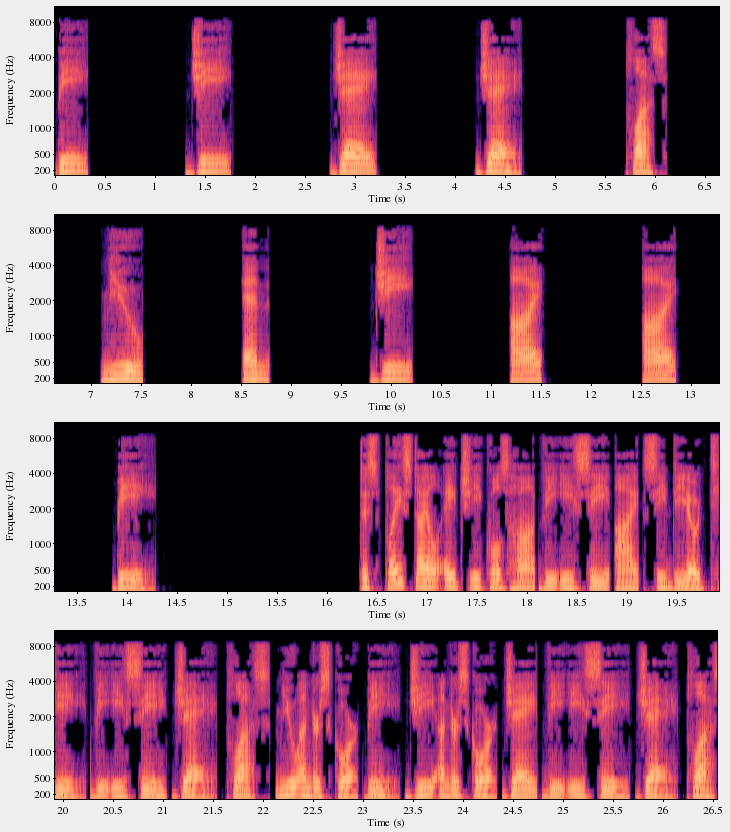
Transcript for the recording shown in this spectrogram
B G J J plus mu N G I I B. Display style h equals ha vec i c dot vec j plus mu underscore b g underscore j vec j plus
